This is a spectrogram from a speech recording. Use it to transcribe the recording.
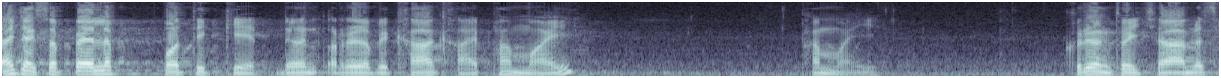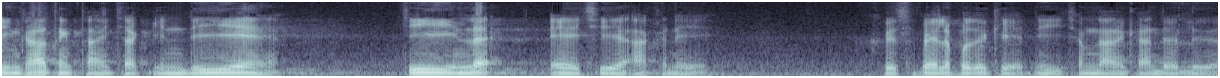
หลังจากสเปนและโปรตุเกสเดินเรือไปค้าขายผ้าไหม ผ้าไหม เครื่องถ้วยชามและสินค้าต่างๆ จากอินเดีย จีนและเอเชียอาคเนย์คือสเปนและโปรตุเกสนี่ชำนาญในการเดินเรือ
